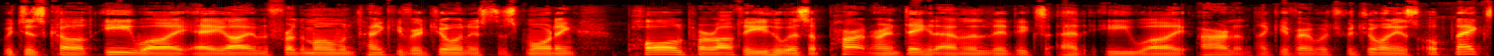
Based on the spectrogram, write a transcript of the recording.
which is called EY.ai. And for the moment, thank you for joining us this morning, Paul Pierotti, who is a partner in data analytics at EY Ireland. Thank you very much for joining us. Up next.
